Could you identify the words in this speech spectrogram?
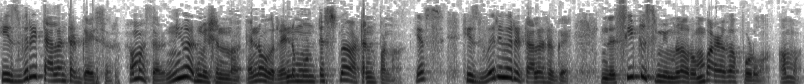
he is very talented guy sir ஆமாம் சார் நியூ அட்மிஷன் தான். என்ன ஒரு ரெண்டு மூணு டெஸ்ட் தான் அட்டன் பண்ணான். Yes he is very very talented guy இந்த சீட்டு சிமிம்லாம் ரொம்ப அழகாக போடுவான். ஆமாம்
